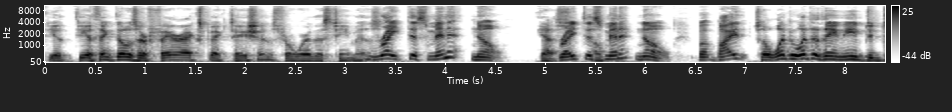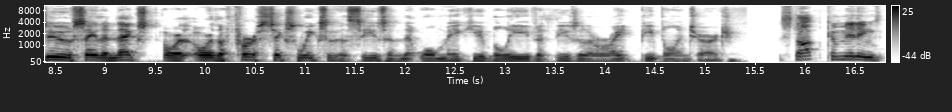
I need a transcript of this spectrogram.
do you do you think those are fair expectations for where this team is right this minute? No. Yes. Right this okay. minute? No. But by So what what do they need to do say the next or or the first 6 weeks of the season that will make you believe that these are the right people in charge? stop committing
